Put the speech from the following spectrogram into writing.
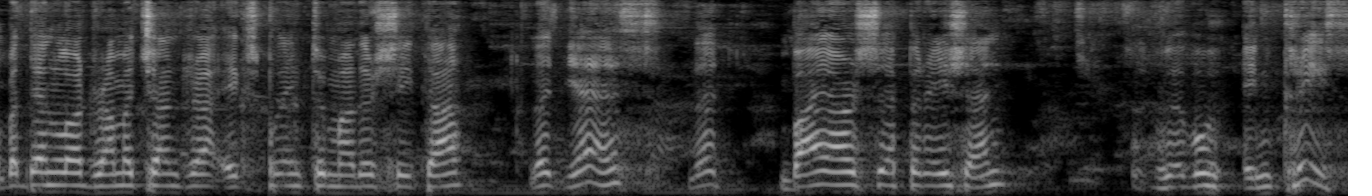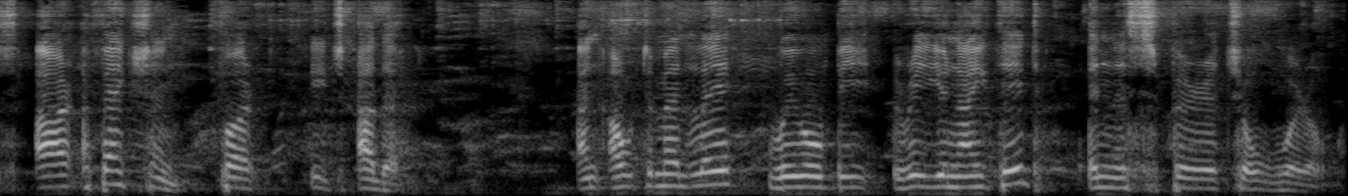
But then Lord Ramachandra explained to Mother Sita that yes, that by our separation we will increase our affection for each other and ultimately we will be reunited in the spiritual world.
